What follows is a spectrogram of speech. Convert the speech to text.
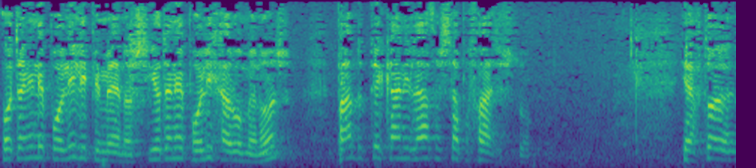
όταν είναι πολύ λυπημένος ή όταν είναι πολύ χαρούμενος πάντοτε κάνει λάθος στις αποφάσεις του. Γι' αυτό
